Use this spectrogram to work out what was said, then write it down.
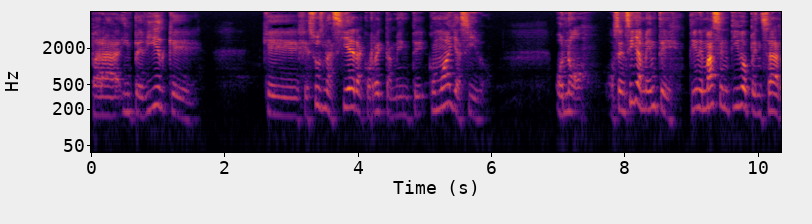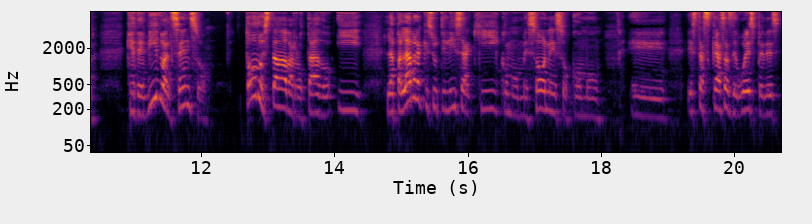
para impedir que, que Jesús naciera correctamente, como haya sido, o no, o sencillamente tiene más sentido pensar que debido al censo, todo estaba abarrotado y la palabra que se utiliza aquí como mesones o como eh, estas casas de huéspedes,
